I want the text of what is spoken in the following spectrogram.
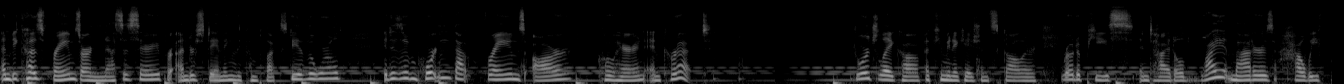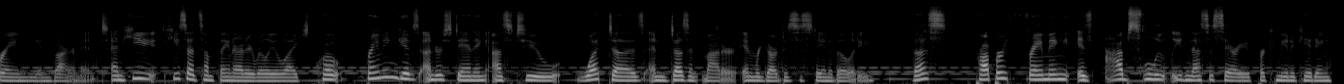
And because frames are necessary for understanding the complexity of the world, it is important that frames are coherent and correct. George Lakoff, a communication scholar, wrote a piece entitled Why It Matters How We Frame the Environment. And he he said something that I really liked. Quote, framing gives understanding as to what does and doesn't matter in regard to sustainability. Thus, Proper framing is absolutely necessary for communicating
